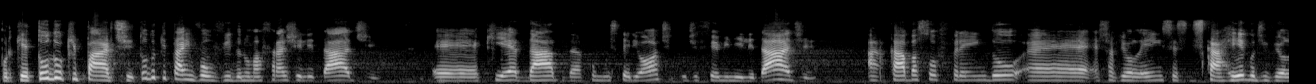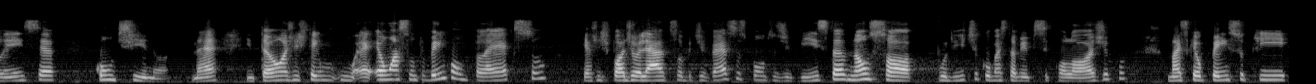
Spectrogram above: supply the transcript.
porque tudo que parte, tudo que está envolvido numa fragilidade é, que é dada como um estereótipo de feminilidade, acaba sofrendo é, essa violência, esse descarrego de violência contínua, né? Então a gente tem um, é, é um assunto bem complexo que a gente pode olhar sobre diversos pontos de vista, não só político, mas também psicológico, mas que eu penso que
